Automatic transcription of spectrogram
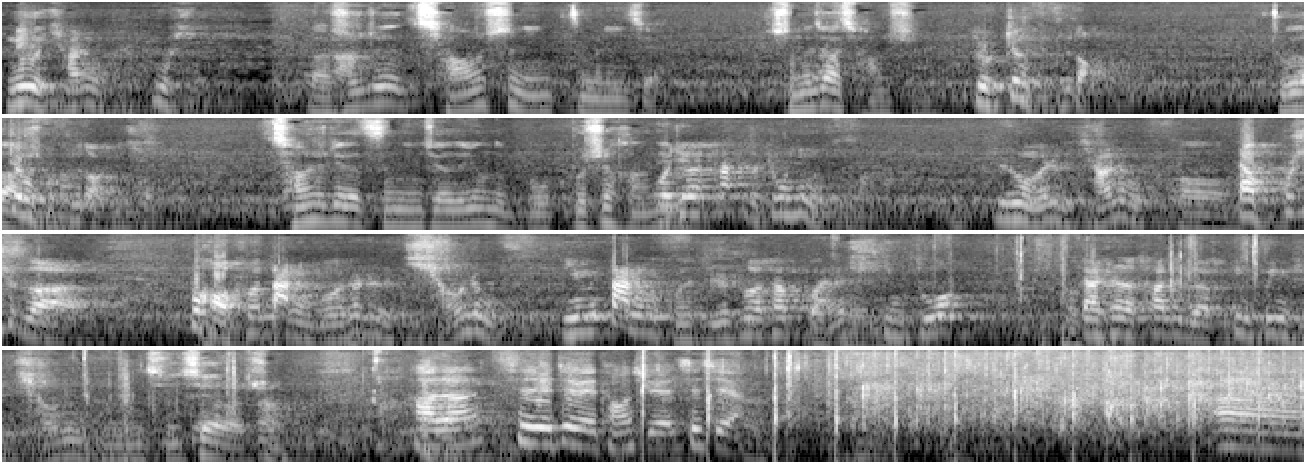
没有强政府是不行。老师，这强势您怎么理解？什么叫强势？就是政府主导，主导政？府主导一切。强势这个词，您觉得用的不不是很？我觉得它是个中性词，就是我们这个强政府，哦但不是个不好说大政府，我说这是强政府，因为大政府只是说他管的事情多，但是呢，他这个并不一定是强政府。谢谢老师。好的，谢谢这位同学，谢谢。呃，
